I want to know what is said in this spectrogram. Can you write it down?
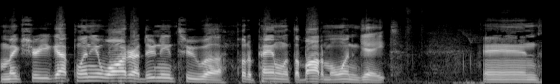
Make sure you got plenty of water. I do need to uh, put a panel at the bottom of one gate, and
